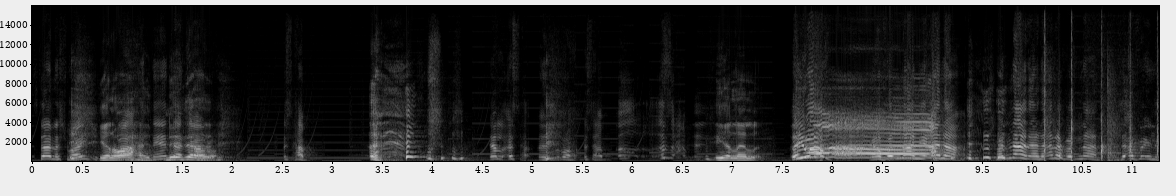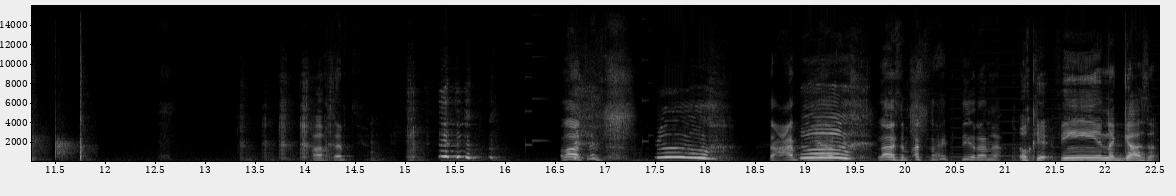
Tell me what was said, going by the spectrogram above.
استنى شوي. يلا واحد، اثنين ثلاثة. اسحب. يلا اسحب. روح اسحب. اسحب. يلا يلا. أيوه! يا فنان يا أنا. فنان أنا أنا فنان. زقف الي اخ تعبت خلاص تعبت تعبتني يا أخي. لازم أشرح كثير أنا. أوكي في نقازة.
